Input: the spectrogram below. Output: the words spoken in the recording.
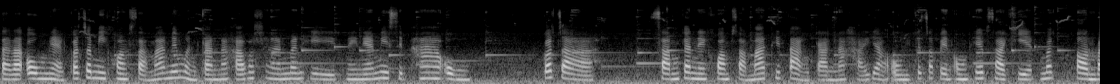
แต่ละองค์เนี่ยก็จะมีความสามารถไม่เหมือนกันนะคะ เพราะฉะนั้นบางทีในนี้มี 15 องค์ ก็จะซ้ำกันในความสามารถที่ต่างกันนะคะ อย่างองค์นี้ก็จะเป็นองค์เทพซาเคียสเมื่อตอนใบ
